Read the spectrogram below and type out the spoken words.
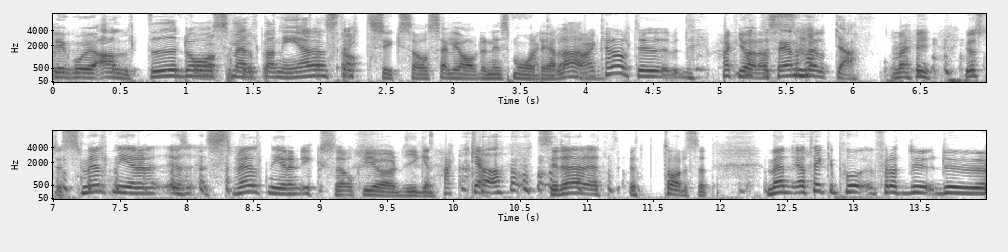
Det går ju alltid att smälta ner en stridsyxa och sälja av den i små man kan, delar. man kan alltid... Man kan Göra sig en smält- hacka. Nej, just det. Smält ner en, eh, smält ner en yxa och gör dig en hacka. Så där är ett, ett talesätt. Men jag tänker på, för att du, du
